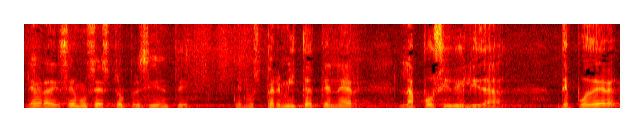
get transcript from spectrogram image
le agradecemos esto, presidente, que nos permita tener la posibilidad de poder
